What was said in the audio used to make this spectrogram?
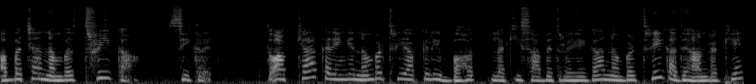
अब बचा नंबर थ्री का सीक्रेट। तो आप क्या करेंगे? नंबर थ्री आपके लिए बहुत लकी साबित रहेगा। नंबर थ्री का ध्यान रखें।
